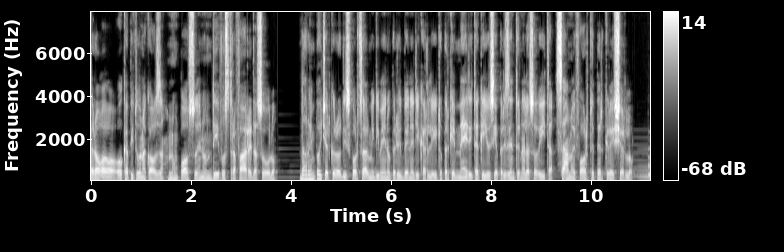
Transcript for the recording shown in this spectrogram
Però ho capito una cosa, non posso e non devo strafare da solo. D'ora in poi cercherò di sforzarmi di meno per il bene di Carlito, perché merita che io sia presente nella sua vita, sano e forte per crescerlo.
